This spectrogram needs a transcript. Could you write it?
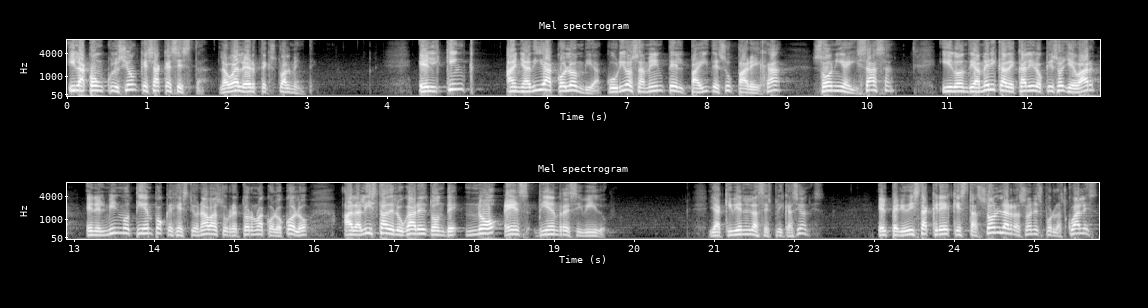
Y la conclusión que saca es esta, la voy a leer textualmente. El King añadía a Colombia, curiosamente el país de su pareja, Sonia y Sasa, y donde América de Cali lo quiso llevar en el mismo tiempo que gestionaba su retorno a Colo Colo, a la lista de lugares donde no es bien recibido. Y aquí vienen las explicaciones. El periodista cree que estas son las razones por las cuales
